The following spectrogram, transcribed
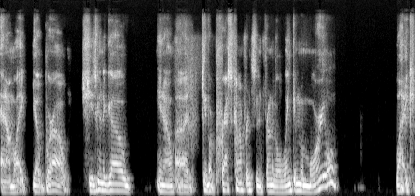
and I'm like, "Yo, bro, she's gonna go." You know, uh, give a press conference in front of the Lincoln Memorial. Like,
